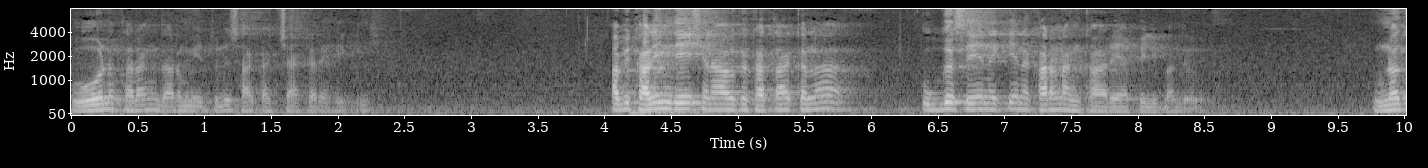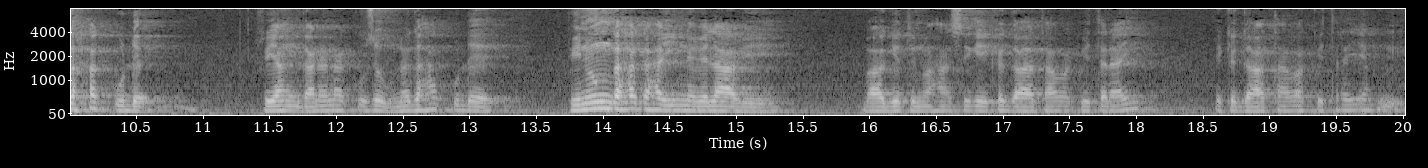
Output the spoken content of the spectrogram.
ඕන තරම් ධර්මයේ තුල සාකච්ඡා කර හැකියි. අපි කලින් දේශනාවක කතා කළා උග්ගසේන කියන කරණංකාරයා පිළිබඳව. උණගහක් උඩ ක්‍රියන් ගණනක් උස උණගහක් උඩ පිනුම් ගහ ගහ ඉන්න වෙලාවේ භාග්‍යතුන් වහන්සේගේ එක ගාතාවක් විතරයි එක ගාතාවක් විතරයි ඇහුවේ.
